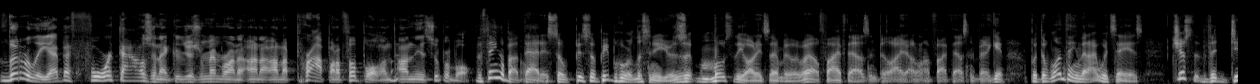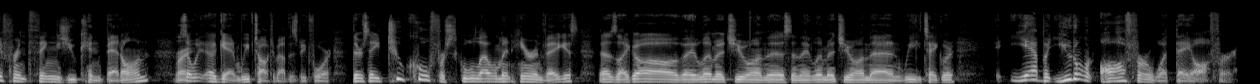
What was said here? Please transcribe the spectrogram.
literally. I bet four thousand. I could just remember on a, on a, on a prop on a football on, on the Super Bowl. The thing about that is, so so people who are listening to you, most of the audience, be like, well, five thousand, Bill, I don't have five thousand to bet a game. But the one thing that I would say is just the different things you can bet on. So again, we've talked about this before. There's a too cool for school element here in Vegas that's like, oh, they limit you on this and they limit you on that, and we take what. Yeah, but you don't offer what they offer.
